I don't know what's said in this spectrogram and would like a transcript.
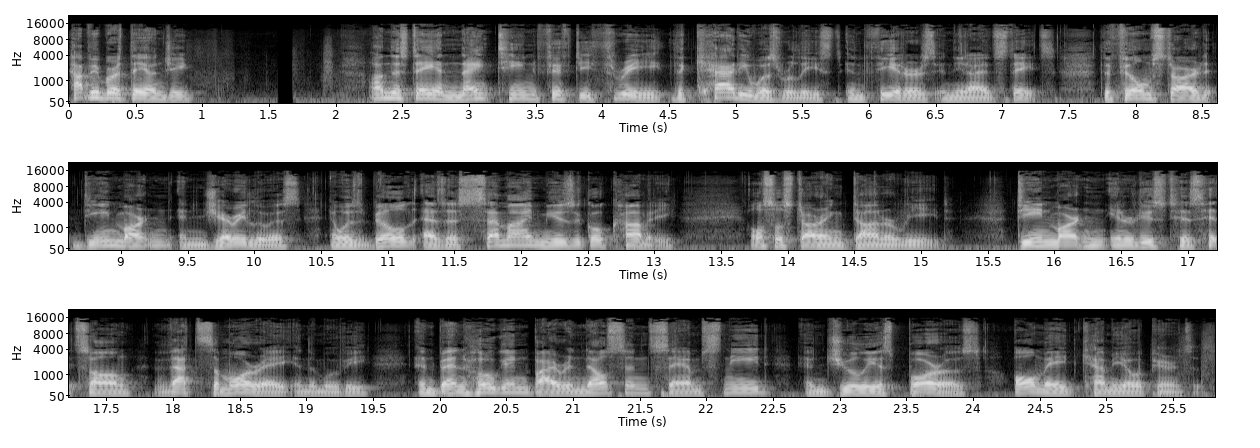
Happy birthday, In-Gee! On this day in 1953, The Caddy was released in theaters in the United States. The film starred Dean Martin and Jerry Lewis and was billed as a semi musical comedy, also starring Donna Reed. Dean Martin introduced his hit song That's Amore in the movie, and Ben Hogan, Byron Nelson, Sam Snead, and Julius Boros all made cameo appearances.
